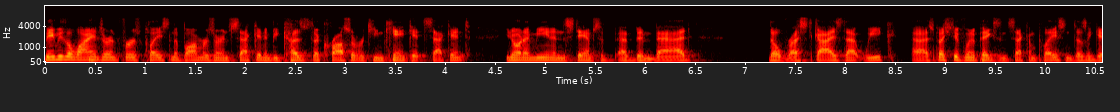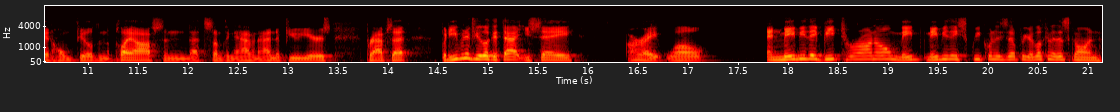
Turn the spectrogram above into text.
maybe the Lions are in first place and the Bombers are in second, and because the crossover team can't get second, you know what I mean? And the Stamps have, have been bad. They'll rest guys that week, uh, especially if Winnipeg's in second place and doesn't get home field in the playoffs, and that's something they haven't had in a few years. Perhaps that. But even if you look at that, you say, all right, well, and maybe they beat Toronto, maybe maybe they squeak one of these up. But you're looking at this going,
